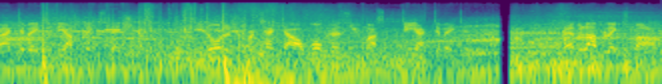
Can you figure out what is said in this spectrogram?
Activated the uplink station. In order to our walkers, you must deactivate it. Rebel uplinks marked.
